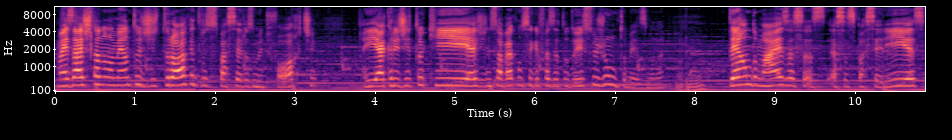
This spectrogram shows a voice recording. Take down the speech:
mas acho que está no momento de troca entre os parceiros muito forte, e acredito que a gente só vai conseguir fazer tudo isso junto mesmo, né? Tendo mais essas, essas parcerias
